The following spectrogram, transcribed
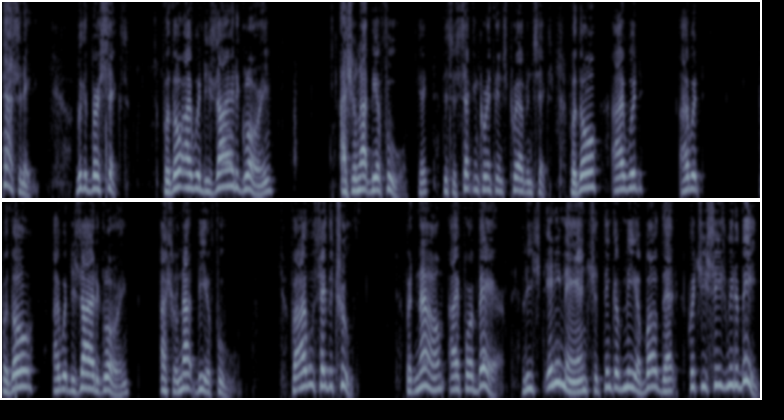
Fascinating. Look at verse 6. For though I would desire to glory, I shall not be a fool. Okay? This is 2 Corinthians 12 and 6. For though I would I would for though I would desire to glory, I shall not be a fool. For I will say the truth. But now I forbear, lest any man should think of me above that which he sees me to be,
